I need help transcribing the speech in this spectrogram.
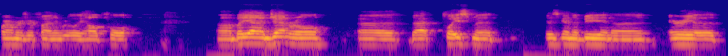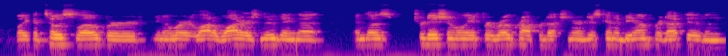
farmers are finding really helpful. Um, but yeah, in general, uh, that placement is going to be in an area like a toe slope or you know where a lot of water is moving. That and those traditionally for row crop production are just going to be unproductive. And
